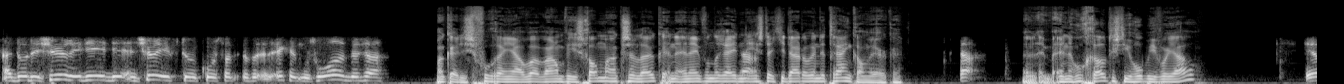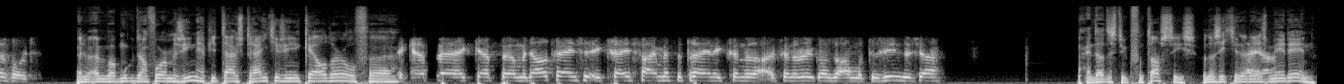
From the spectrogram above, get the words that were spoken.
en door de jury, die, die een jury heeft toen gekozen dat, ik het moest worden. Dus ja. Oké, okay, dus vroeg aan jou, waarom vind je schoonmaken zo leuk? En, en een van de redenen ja. is dat je daardoor in de trein kan werken. Ja. En, en hoe groot is die hobby voor jou? Heel goed. En, wat moet ik dan voor me zien? Heb je thuis treintjes in je kelder? Of, uh... Ik uh, ik heb uh. Ik reis vaak met de trein. Ik vind, het, ik vind het leuk om ze allemaal te zien. Dus ja. En dat is natuurlijk fantastisch. Want dan zit je er ineens ja. middenin.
